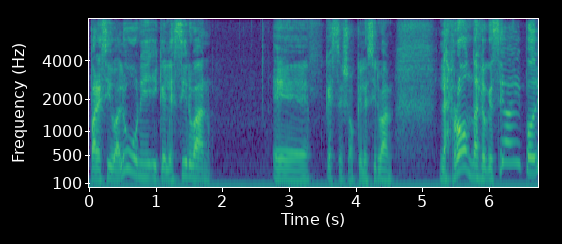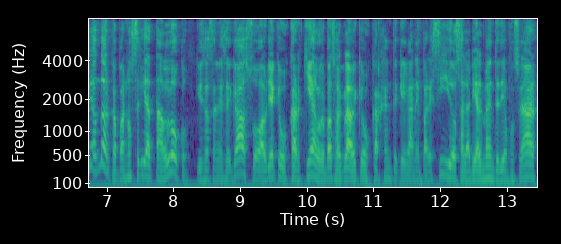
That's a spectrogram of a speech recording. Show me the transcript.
parecido a Looney y que le sirvan, eh, qué sé yo, que le sirvan las rondas, lo que sea, y podría andar, capaz no sería tan loco. Quizás en ese caso. Habría que buscar quién, lo que pasa es que claro, hay que buscar gente que gane parecido, salarialmente tiene que funcionar.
